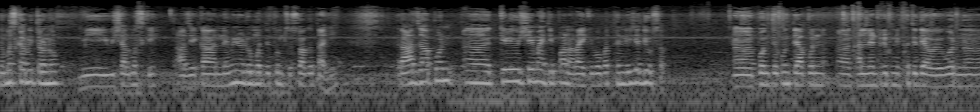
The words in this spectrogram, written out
नमस्कार मित्रांनो मी विशाल मस्के. आज एका नवीन व्हिडिओमध्ये तुमचं स्वागत आहे. तर आज आपण केळीविषयी माहिती पाहणार आहे की बाबा थंडीच्या दिवसात कोणते कोणते आपण खालण्या ड्रिपने खते द्यावे वरनं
